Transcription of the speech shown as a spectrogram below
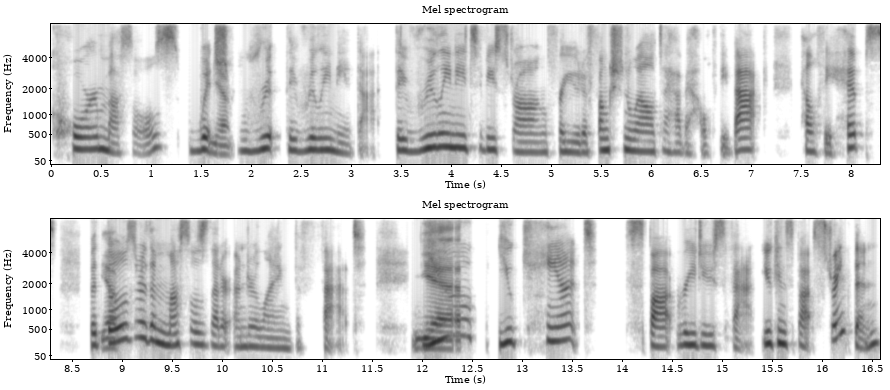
core muscles, which yep. re- they really need that. They really need to be strong for you to function well, to have a healthy back, healthy hips. But yep. those are the muscles that are underlying the fat. Yeah. You, you can't spot reduce fat. You can spot strengthen.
